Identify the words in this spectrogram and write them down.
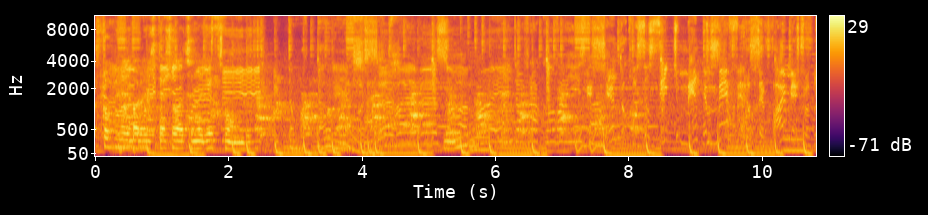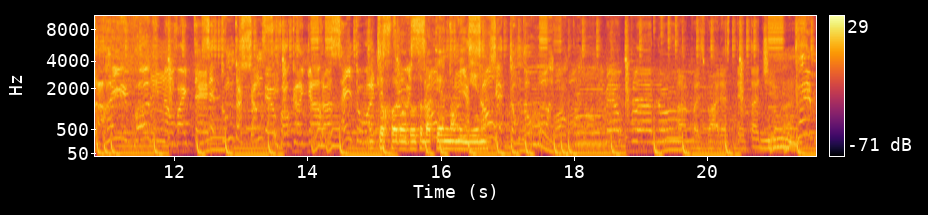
Estou com o barulho de cachorro latindo de fundo. Hum. Que horror adulto batendo na menina. Após várias tentativas. Hum.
